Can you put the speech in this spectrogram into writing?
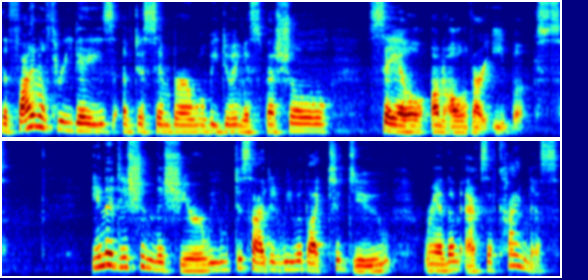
The final three days of December, we'll be doing a special sale on all of our ebooks. In addition, this year, we decided we would like to do random acts of kindness.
